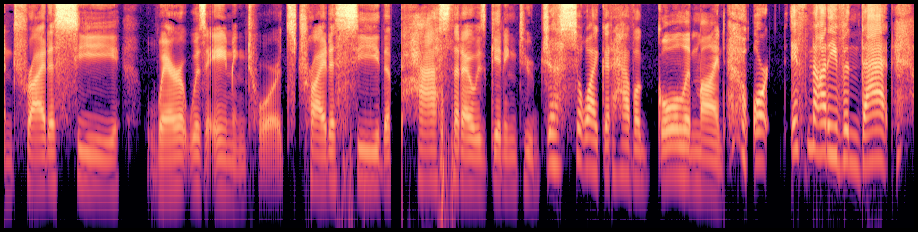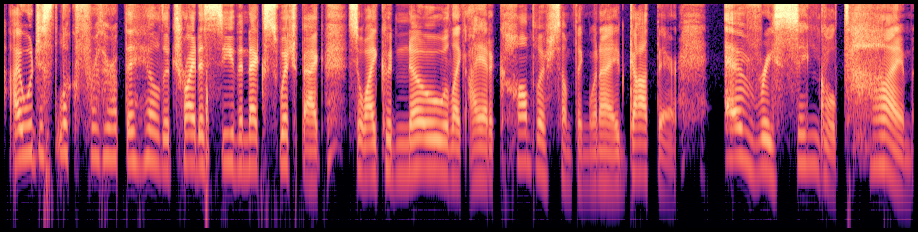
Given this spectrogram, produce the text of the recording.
and try to see where it was aiming towards, try to see the pass that I was getting to, just so I could have a goal in mind. Or if not even that, I would just look further up the hill to try to see the next switchback so I could know like I had accomplished something when I had got there. Every single time,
